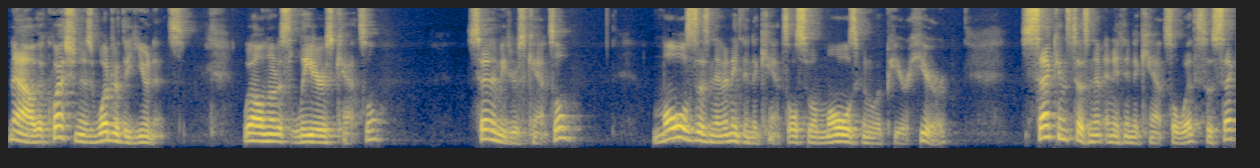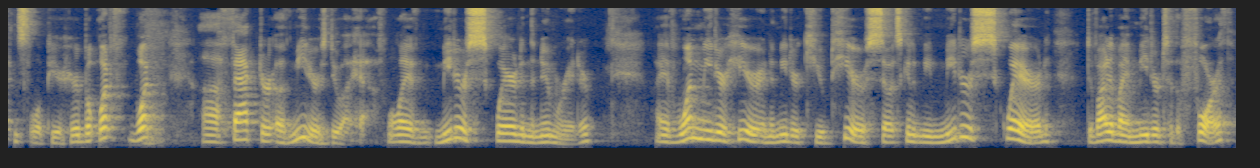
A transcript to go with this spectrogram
Now, the question is, what are the units? Well, notice liters cancel, centimeters cancel, moles doesn't have anything to cancel, so a mole is going to appear here. Seconds doesn't have anything to cancel with, so seconds will appear here. But what, what uh, factor of meters do I have? Well, I have meters squared in the numerator. I have one meter here and a meter cubed here, so it's going to be meters squared divided by meter to the fourth.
